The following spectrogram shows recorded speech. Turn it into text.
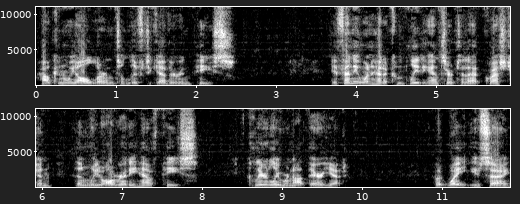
how can we all learn to live together in peace? If anyone had a complete answer to that question, then we'd already have peace. Clearly we're not there yet. But wait, you say.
